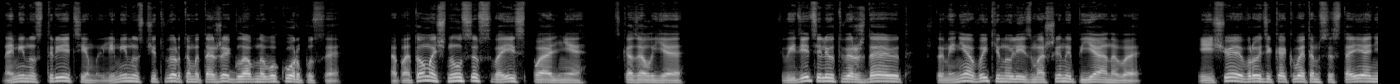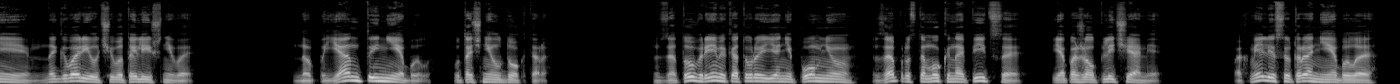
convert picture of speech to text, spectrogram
на минус третьем или минус четвертом этаже главного корпуса, а потом очнулся в своей спальне, сказал я. Свидетели утверждают, что меня выкинули из машины пьяного, и еще я вроде как в этом состоянии наговорил чего-то лишнего. Но пьян ты не был, уточнил доктор. За то время, которое я не помню, запросто мог и напиться, я пожал плечами. Похмелья с утра не было.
